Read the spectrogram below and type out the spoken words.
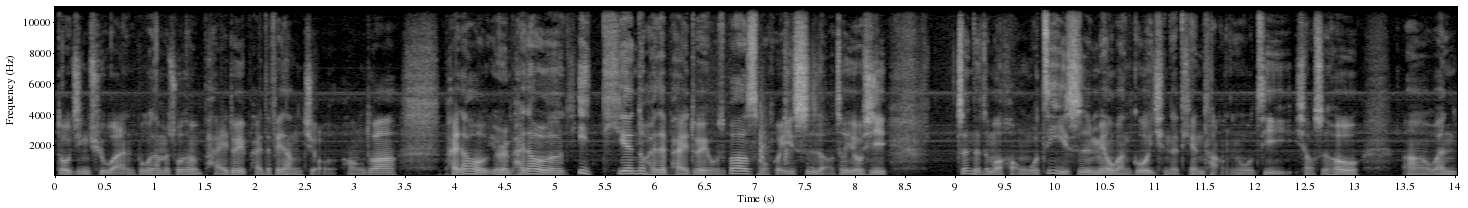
都进去玩，不过他们说他们排队排的非常久，好像都要排到有人排到了一天都还在排队，我是不知道是怎么回事啊！这游戏真的这么红？我自己是没有玩过以前的天堂，我自己小时候呃玩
